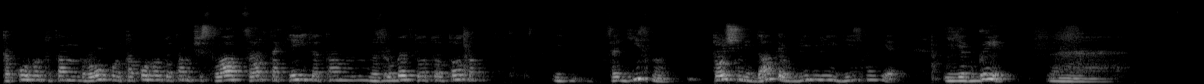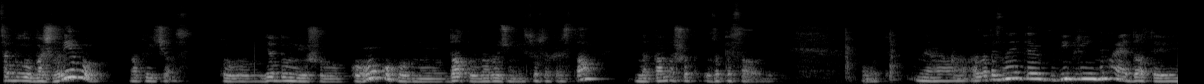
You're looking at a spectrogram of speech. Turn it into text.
такого-то там року, такого-то там числа, цар такий-то там зробив то-то, то-то. І це дійсно точні дати в Біблії дійсно є. І якби е, це було важливо на той час, то я думаю, що кого кого дату народження Ісуса Христа, напевно, щоб записали би. От. Е, Але ви знаєте, в Біблії немає дати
